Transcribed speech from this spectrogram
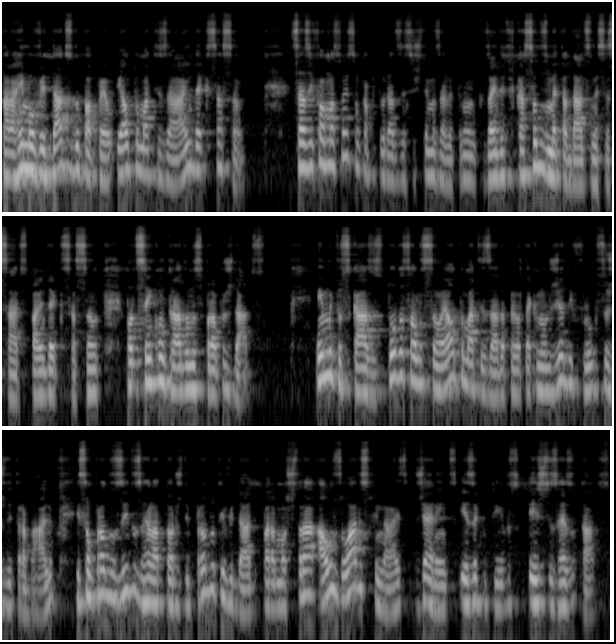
para remover dados do papel e automatizar a indexação. Se as informações são capturadas em sistemas eletrônicos, a identificação dos metadados necessários para indexação pode ser encontrada nos próprios dados. Em muitos casos, toda a solução é automatizada pela tecnologia de fluxos de trabalho e são produzidos relatórios de produtividade para mostrar a usuários finais, gerentes e executivos estes resultados.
